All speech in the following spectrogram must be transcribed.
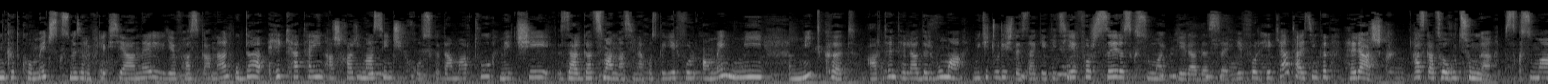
ինքդ քո մեջ սկսում ես ռեֆլեքսիա անել եւ հասկանալ ու դա հեքիաթային աշխարհի մասին չի խոսքը դա մարդու մեջի զարգացման մասին է խոսքը երբ որ ամեն մի միտքդ արդեն թելադրվում է մի քիչ ուրիշ տեսակետից, երբ որ սերը սկսում է գերադասել, երբ որ հեքիաթ, այսինքն հրաշք, հասկացողությունը սկսում է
